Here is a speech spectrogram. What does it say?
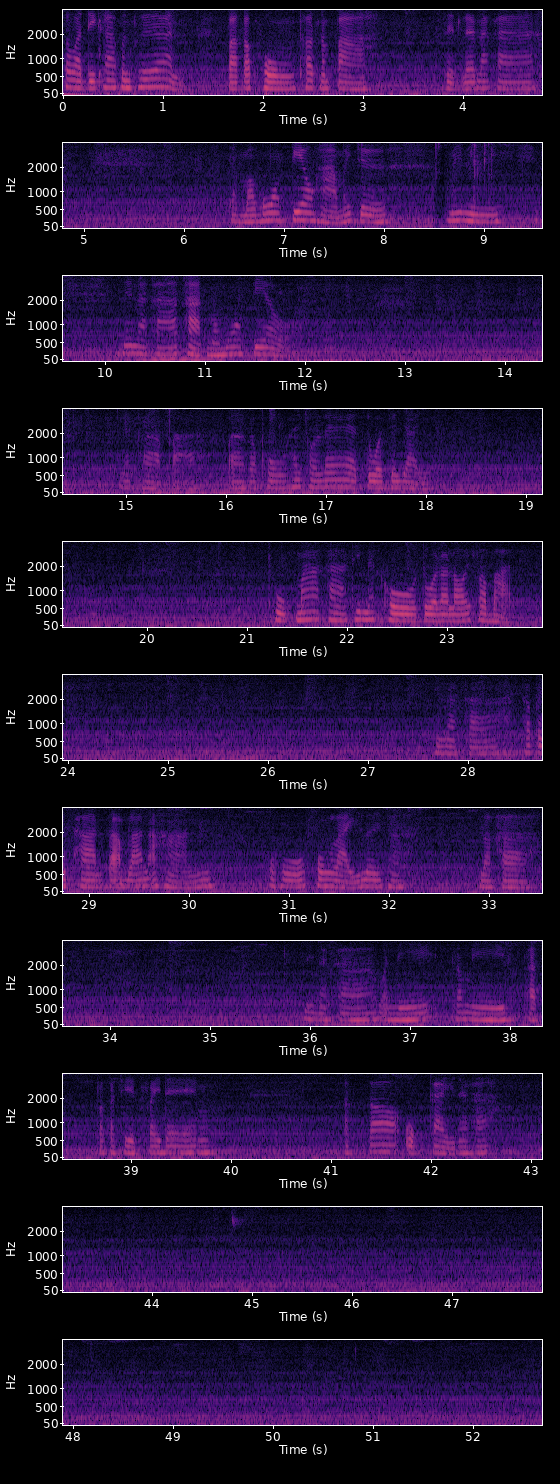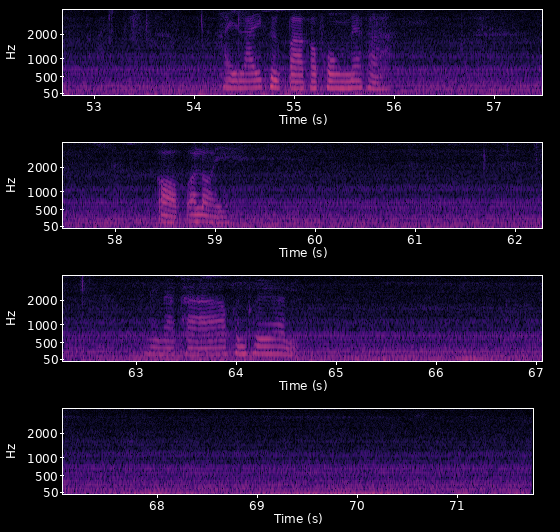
สวัสดีค่ะเพื่อนๆปลากระพงทอดน้ำปลาเสร็จแล้วนะคะ แต่มะม่วงเปรี้ยวหาไม่เจอไม่มีนี่นะคะขาดมะม่วงเปรี้ยวนะคะปลาปลากระพงให้เขาแล่ตัวจะใหญ่ ถูกมากค่ะที่แมคโครตัวละร้อยฝ่าบาท นี่นะคะ ถ้าไปทานตามร้านอาหาร โอ้โห คงไหลเลยค่ะ ราคา นี่นะคะ วันนี้ก็มีผัดปลากระเฉดไฟแดง แล้วก็อกไก่นะคะ ไฮไลท์คือปลากระพงเนี่ยค่ะ กรอบอร่อย นี่นะคะเพื่อนๆ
